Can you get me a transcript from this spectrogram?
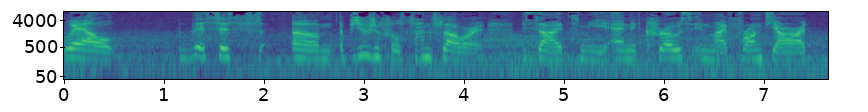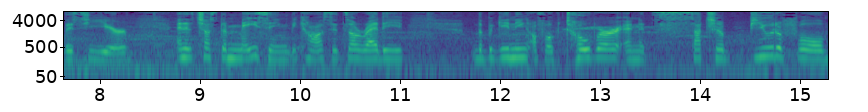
Well, this is um, a beautiful sunflower besides me and it grows in my front yard this year and it's just amazing because it's already the beginning of October and it's such a beautiful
